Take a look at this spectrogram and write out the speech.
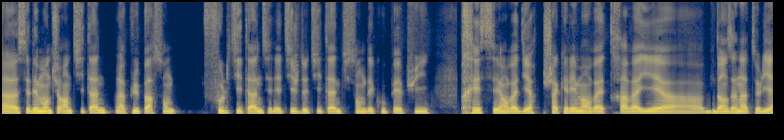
euh, c'est des montures en titane. La plupart sont full titane, c'est des tiges de titane qui sont découpées puis pressées, on va dire. Chaque élément va être travaillé euh, dans un atelier.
